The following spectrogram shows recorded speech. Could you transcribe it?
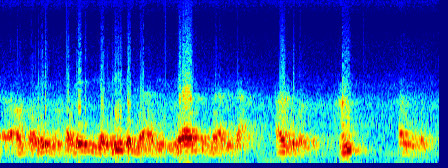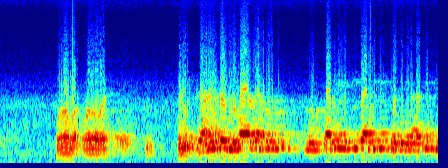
عن طريق من طريق يزيد بن ابي زياد بن ابي جعفر عن. عن عن وروى وروى وعند ابن ماجه من طريق يزيد بن أبي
